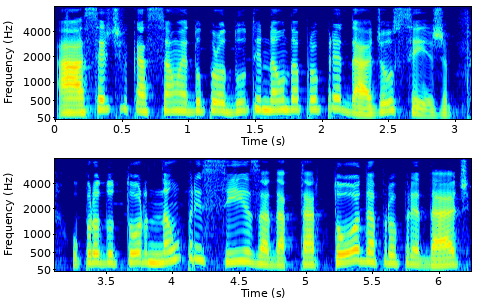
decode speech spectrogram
A certificação é do produto e não da propriedade, ou seja, o produtor não precisa adaptar toda a propriedade,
